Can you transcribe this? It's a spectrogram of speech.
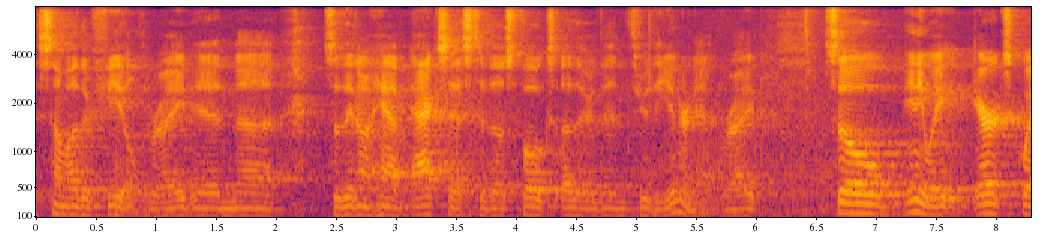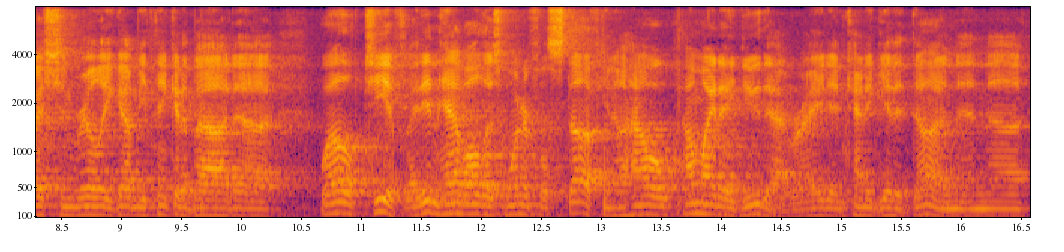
some other field, right? And uh, so they don't have access to those folks other than through the internet, right? So anyway, Eric's question really got me thinking about, uh, well, gee, if I didn't have all this wonderful stuff, you know, how how might I do that, right? And kind of get it done. And uh,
